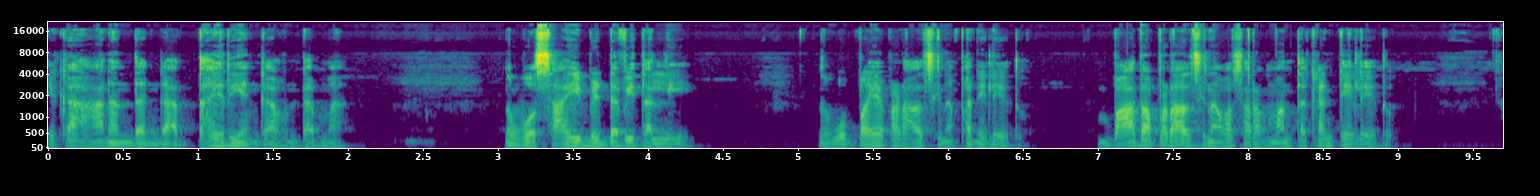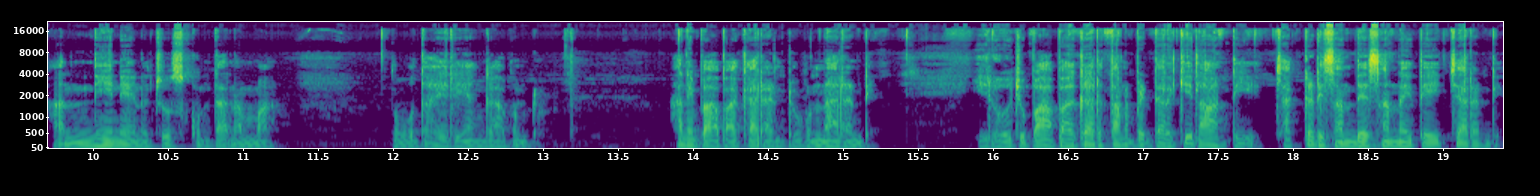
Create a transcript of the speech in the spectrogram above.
ఇక ఆనందంగా ధైర్యంగా ఉండమ్మా. నువ్వు సాయి బిడ్డవి తల్లి. నువ్వు భయపడాల్సిన పని లేదు. బాధపడాల్సిన అవసరం అంతకంటే లేదు. అన్నీ నేను చూసుకుంటానమ్మా. నువ్వు ధైర్యంగా ఉండు. అని బాబాగారు అంటూ ఉన్నారండి. ఈరోజు బాబాగారు తన బిడ్డలకి ఇలాంటి చక్కటి సందేశాన్ని అయితే ఇచ్చారండి.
